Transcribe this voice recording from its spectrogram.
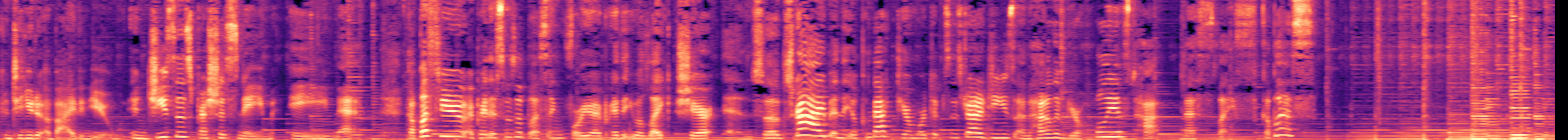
continue to abide in you. In Jesus' precious name, amen. God bless you. I pray this was a blessing for you. I pray that you will like, share, and subscribe, and that you'll come back to hear more tips and strategies on how to live your holiest hot mess life. God bless. Thank you.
